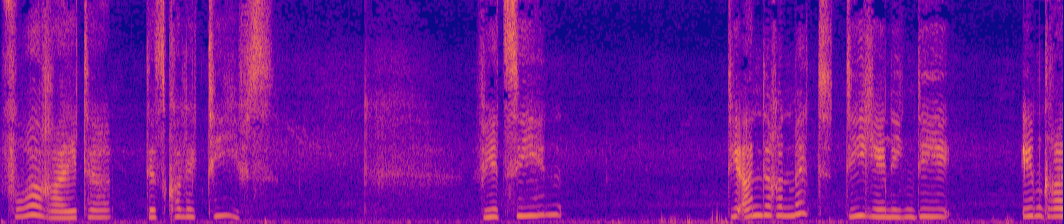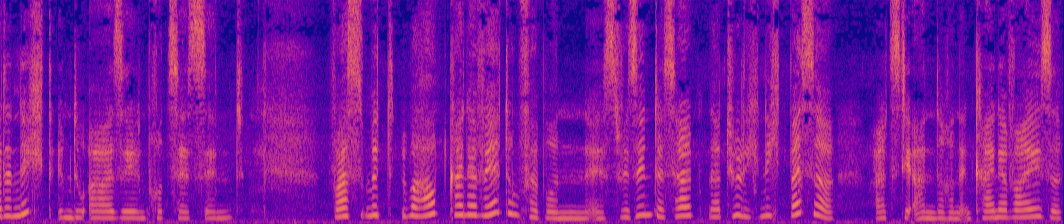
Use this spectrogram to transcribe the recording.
Vorreiter des Kollektivs. Wir ziehen die anderen mit, diejenigen, die eben gerade nicht im Dualseelenprozess sind, was mit überhaupt keiner Wertung verbunden ist. Wir sind deshalb natürlich nicht besser als die anderen, in keiner Weise,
